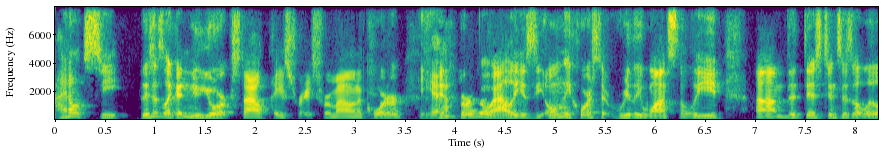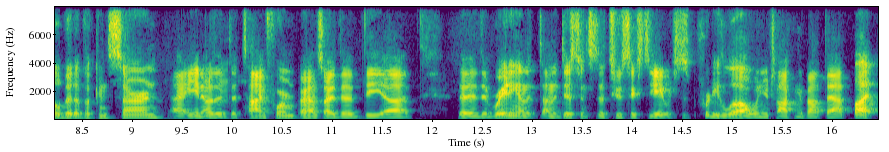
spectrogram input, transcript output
I don't see this is like a New York style pace race for a mile and a quarter. Yeah. And Burgo Alley is the only horse that really wants the lead. Um, the distance is a little bit of a concern. Uh, you know, the, the time form, I'm sorry, the, the, uh, the the rating on the on the distance is a 268, which is pretty low when you're talking about that. But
